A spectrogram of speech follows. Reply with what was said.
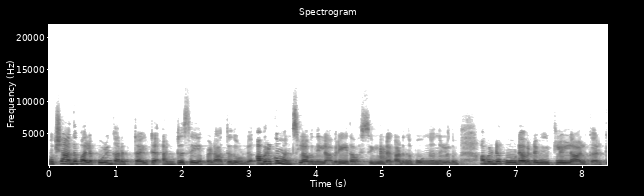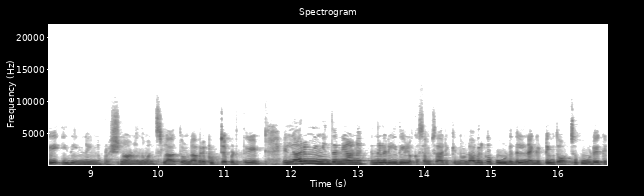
പക്ഷെ അത് പലപ്പോഴും കറക്റ്റായിട്ട് അഡ്രസ്സ് ചെയ്യപ്പെടാത്തതുകൊണ്ട് അവർക്കും മനസ്സിലാവുന്നില്ല അവർ ഏത് കടന്നു പോകുന്നത് എന്നുള്ളതും. അവരുടെ കൂടെ അവരുടെ വീട്ടിലുള്ള ആൾക്കാർക്ക് ഇത് ഇന്ന ഇന്ന പ്രശ്നമാണെന്ന് മനസ്സിലാത്തതുകൊണ്ട് അവരെ കുറ്റപ്പെടുത്തുകയും എല്ലാവരും ഇങ്ങനെ തന്നെയാണ് എന്നുള്ള രീതിയിലൊക്കെ സംസാരിക്കുന്നുണ്ട്. അവർക്ക് കൂടുതൽ നെഗറ്റീവ് തോട്ട്സ് കൂടുകയൊക്കെ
